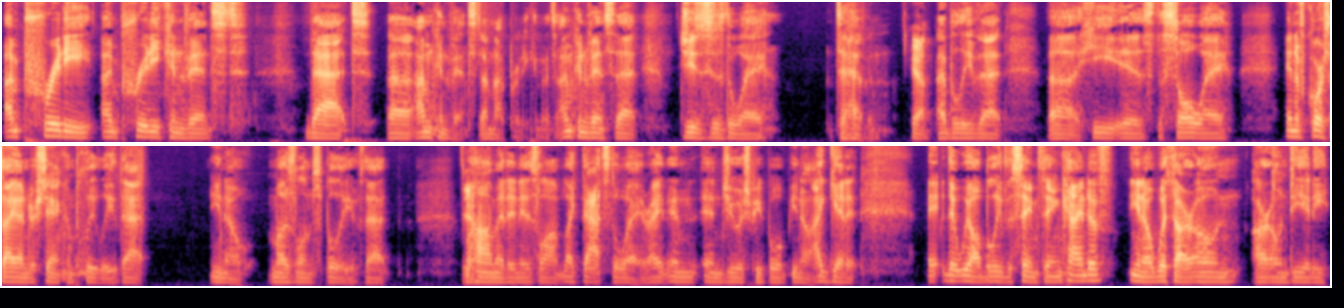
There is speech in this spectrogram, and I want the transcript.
I'm pretty I'm pretty convinced that uh, I'm convinced. I'm not pretty convinced. I'm convinced that Jesus is the way to heaven. Yeah. I believe that uh, he is the sole way. And of course, I understand completely that, you know, Muslims believe that Yeah. Muhammad and Islam, like that's the way, right? And and Jewish people, you know, I get it eh, that we all believe the same thing, kind of, you know, with our own our own deity.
